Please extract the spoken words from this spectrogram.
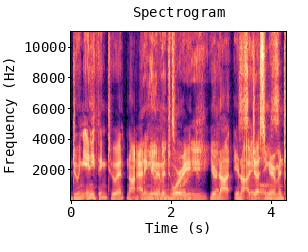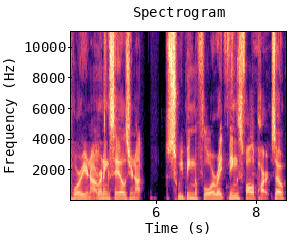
doing anything to it not adding new inventory you're yeah. not you're not adjusting your inventory you're not running sales you're not sweeping the floor right? Things fall apart. So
